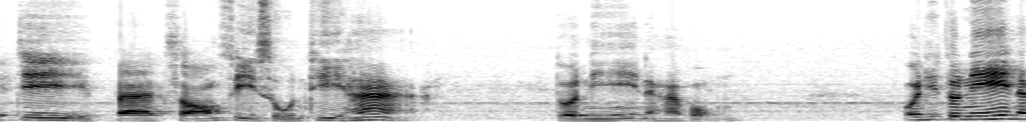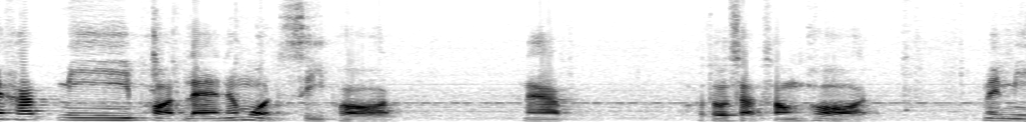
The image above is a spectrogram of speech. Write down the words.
HG 8 2 4 0 T 5ตัวนี้นะครับผม ONT ตัวนี้นะครับมีพอร์ตแลนทั้งหมด 4 พอร์ตนะครับโทรศัพท์ 2 พอร์ต ไม่มี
